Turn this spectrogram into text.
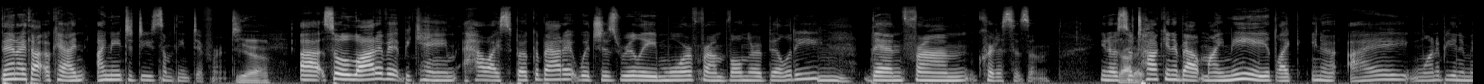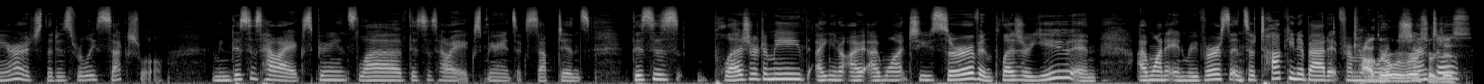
then I thought, okay, I, I need to do something different. Yeah. Uh, so a lot of it became how I spoke about it, which is really more from vulnerability Mm. than from criticism. You know, so it. talking about my need, like, you know, I want to be in a marriage that is really sexual. I mean, this is how I experience love. This is how I experience acceptance. This is pleasure to me. I, you know, I, I want to serve and pleasure you, and I want it in reverse. And so, talking about it from Cowgirl a more reverse or just-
